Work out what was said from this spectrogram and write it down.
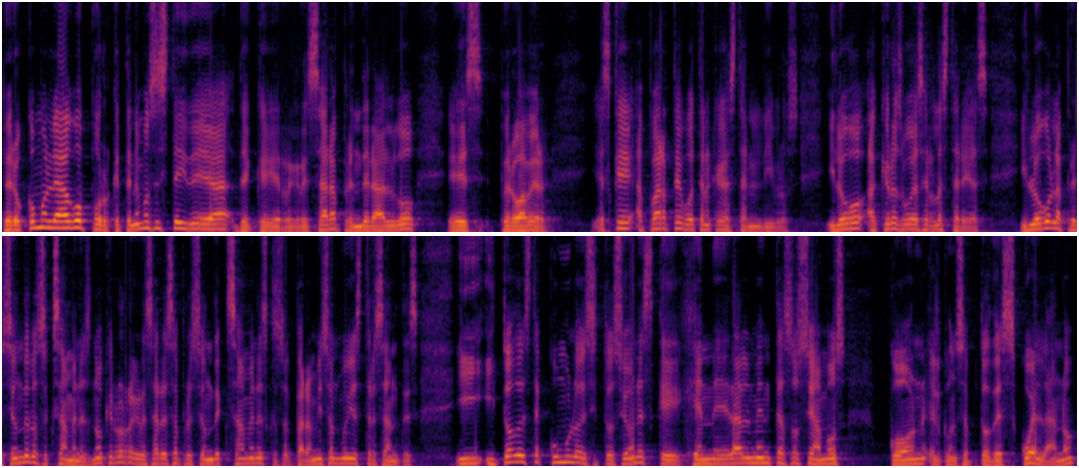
Pero ¿cómo le hago? Porque tenemos esta idea de que regresar a aprender algo es, pero a ver, es que aparte voy a tener que gastar en libros. Y luego, ¿a qué horas voy a hacer las tareas? Y luego la presión de los exámenes. No quiero regresar a esa presión de exámenes que para mí son muy estresantes. Y, y todo este cúmulo de situaciones que generalmente asociamos con el concepto de escuela, ¿no?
